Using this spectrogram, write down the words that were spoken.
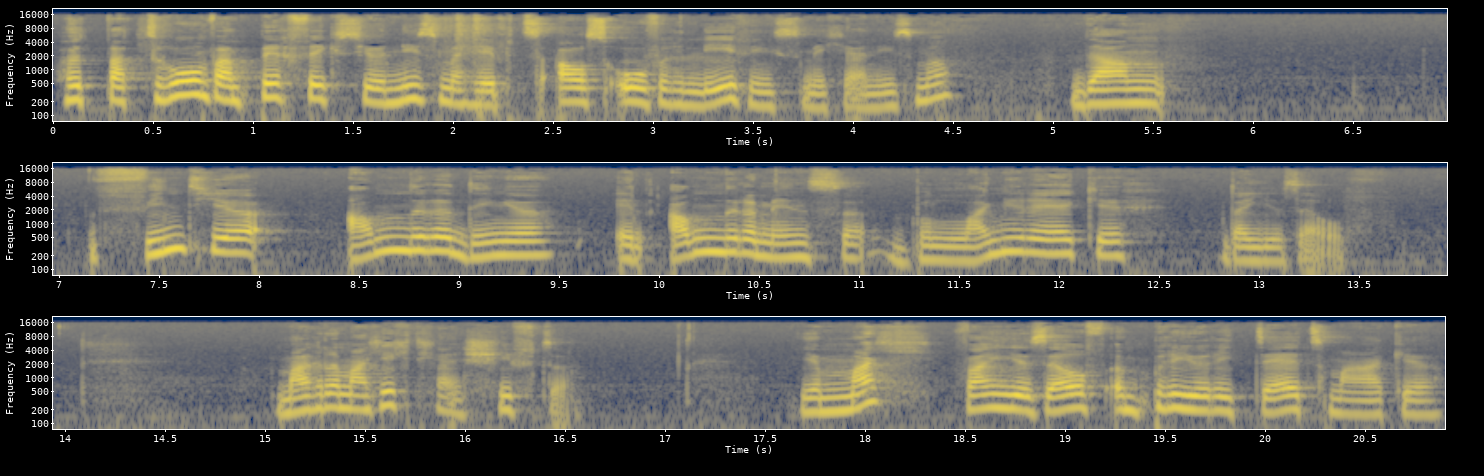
het patroon van perfectionisme hebt als overlevingsmechanisme, dan vind je andere dingen en andere mensen belangrijker dan jezelf. Maar dat mag echt gaan shiften. Je mag van jezelf een prioriteit maken.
